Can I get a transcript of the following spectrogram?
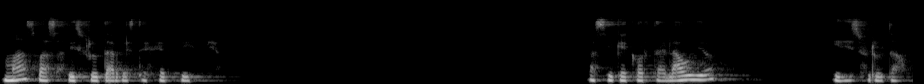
más vas a disfrutar de este ejercicio. Así que corta el audio y disfruta.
